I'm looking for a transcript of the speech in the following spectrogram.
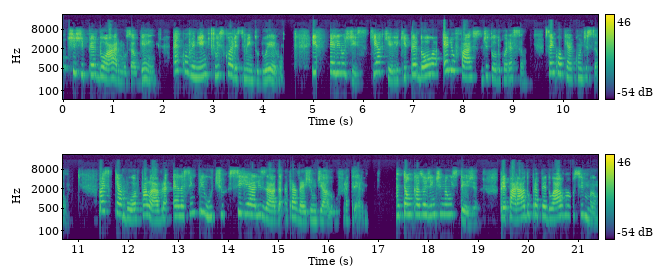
Antes de perdoarmos alguém, é conveniente o esclarecimento do erro? E ele nos diz que aquele que perdoa, ele o faz de todo o coração, sem qualquer condição mas que a boa palavra ela é sempre útil se realizada através de um diálogo fraterno. Então, caso a gente não esteja preparado para perdoar o nosso irmão,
